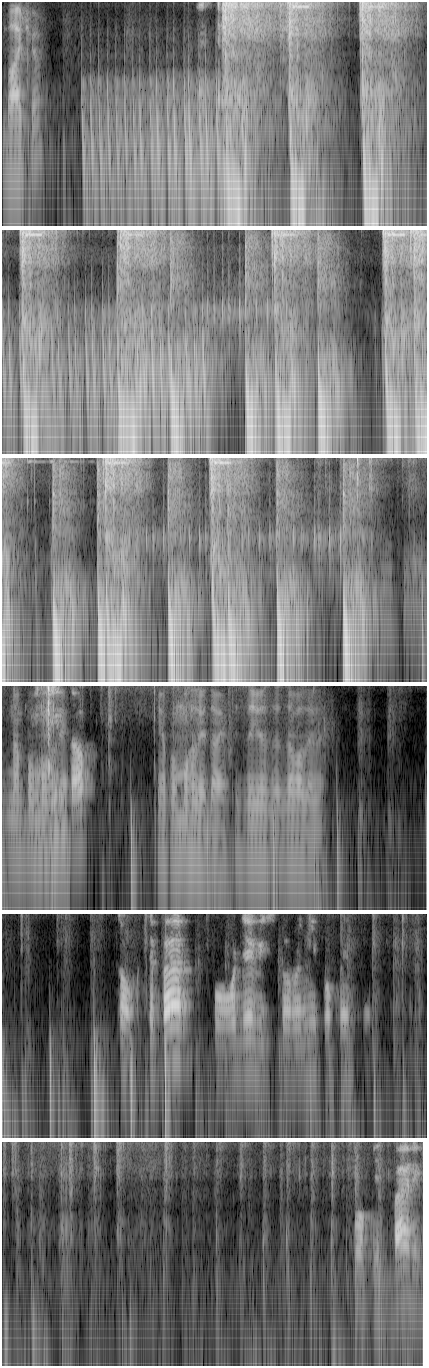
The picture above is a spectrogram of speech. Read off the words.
Бачу. Нам помогли. так? Я помогли, дай. За його завалили. Так, тепер по лівій стороні попизди. По під берег.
